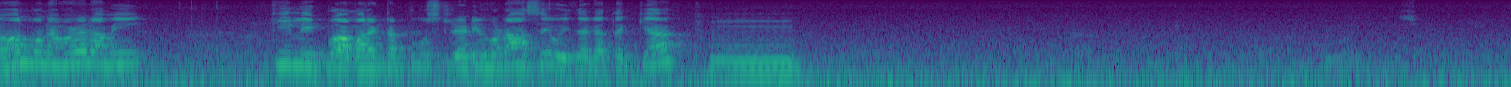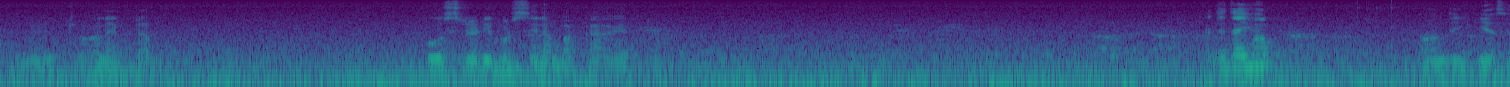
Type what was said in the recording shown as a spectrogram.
এখন মনে করেন আমি কি লিখব? আমার একটা পোস্ট রেডি করা আছে, ওই জায়গাতে কিয়া? করছিলাম বাক্কা আগে আচ্ছা যাই হোক। থেকে কি আছে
